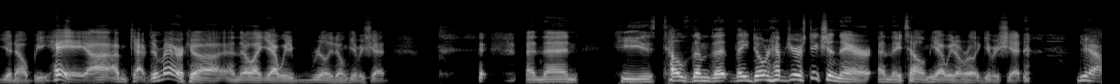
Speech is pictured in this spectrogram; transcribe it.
you know be hey I'm Captain America, and they're like yeah we really don't give a shit, and then he tells them that they don't have jurisdiction there, and they tell him yeah we don't really give a shit. Yeah,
